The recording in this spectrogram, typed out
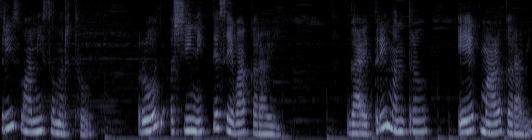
श्री स्वामी समर्थ. रोज अशी नित्यसेवा करावी. गायत्री मंत्र एक माळ करावी.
